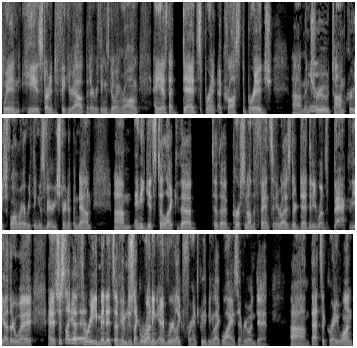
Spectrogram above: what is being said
when he has started to figure out that everything is going wrong and he has that dead sprint across the bridge. Um, in Mm. true Tom Cruise form, where everything is very straight up and down, um, and he gets to like the to the person on the fence, and he realizes they're dead. That he runs back the other way, and it's just like a Yeah. three minutes of him just like running everywhere, like frantically being like, "Why is everyone dead?" Um, that's a great one.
